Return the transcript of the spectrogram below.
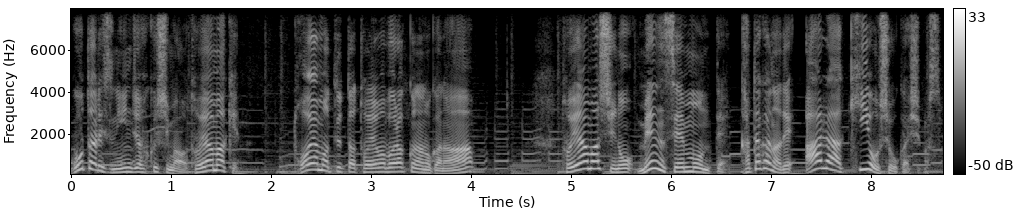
ゴタリス忍者福島は富山県。富山って言ったら富山ブラックなのかな？富山市の麺専門店。カタカナで荒木を紹介します。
